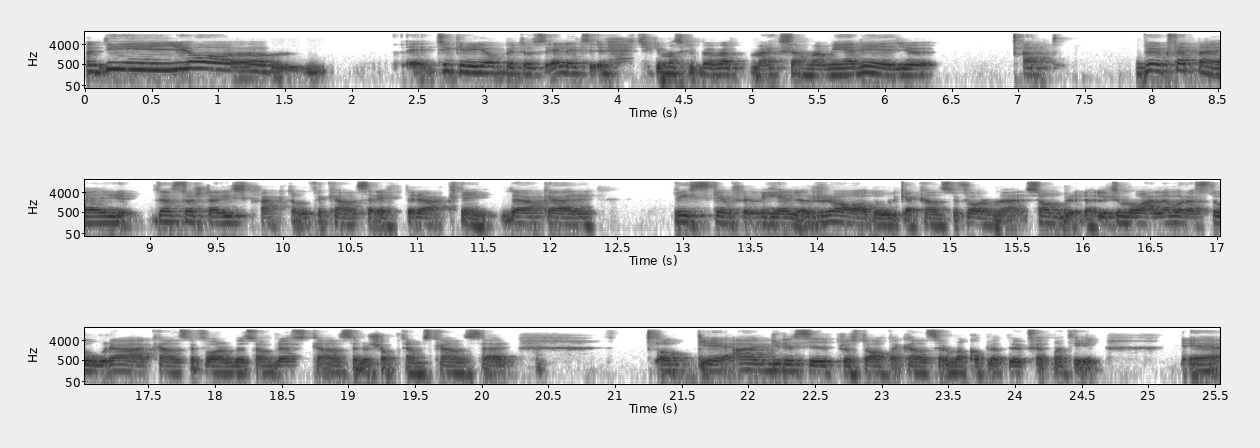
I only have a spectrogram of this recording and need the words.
det jag eh, tycker tycker är jobbigt, eller eh, tycker man skulle behöva uppmärksamma mer, det är ju att bukfetma är den största riskfaktorn för cancer efter rökning. Det ökar risken för en hel rad olika cancerformer. Som, liksom, och alla våra stora cancerformer som bröstcancer och tjocktarmscancer och eh, aggressiv prostatacancer har man kopplat bukfetma till. Eh,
